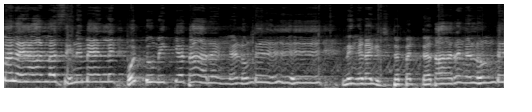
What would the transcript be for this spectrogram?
മലയാള സിനിമയിലെ ഒട്ടുമിക്ക താരങ്ങളുണ്ട്. നിങ്ങളുടെ ഇഷ്ടപ്പെട്ട താരങ്ങളുണ്ട്.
